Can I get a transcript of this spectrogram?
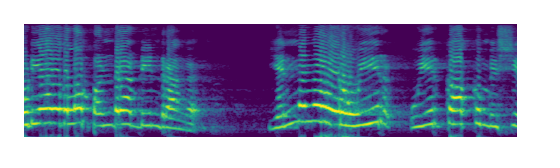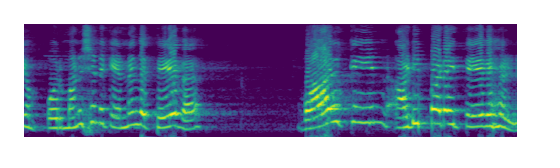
முடியாததெல்லாம் பண்ற அப்படின்றாங்க. என்னங்க ஒரு உயிர் உயிர் காக்கும் விஷயம்? ஒரு மனுஷனுக்கு என்னங்க தேவை? வாழ்க்கையின் அடிப்படை தேவைகள்.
